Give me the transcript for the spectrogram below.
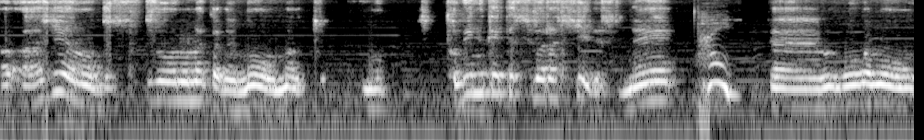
あアジアの仏像の中でも,、まあ、ともう飛び抜けて素晴らしいですね、はい。えー僕はもう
